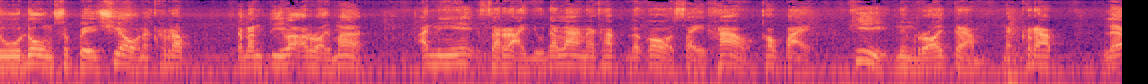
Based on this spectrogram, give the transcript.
ดูโด่งสเปเชียลนะครับ การันตีว่าอร่อยมาก อันนี้สาหร่ายอยู่ด้านล่างนะครับ แล้วก็ใส่ข้าวเข้าไปที่ 100 กรัมนะครับ และ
